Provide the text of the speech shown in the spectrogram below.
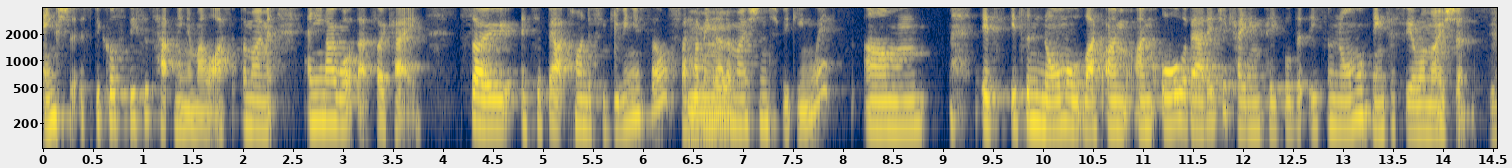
anxious because this is happening in my life at the moment. And you know what? That's okay. So it's about kind of forgiving yourself for having that emotion to begin with. Um, it's it's a normal like I'm I'm all about educating people that it's a normal thing to feel emotions. Yeah.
